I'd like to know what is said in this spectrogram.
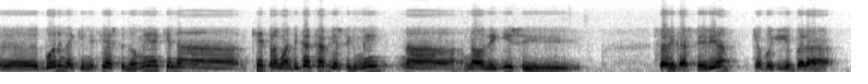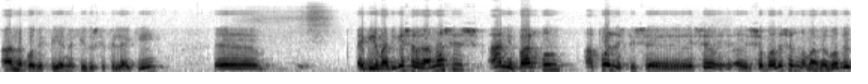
ε, μπορεί να κινηθεί η αστυνομία και, να, και πραγματικά κάποια στιγμή να, να οδηγήσει στα δικαστήρια και από εκεί και πέρα αν αποδειχθεί η ενοχή του στη φυλακή ε, εγκληματικές οργανώσεις αν υπάρχουν από όλες τις ε, σε, σε, σε οπαδούς των ομάδων. Εγώ δεν,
